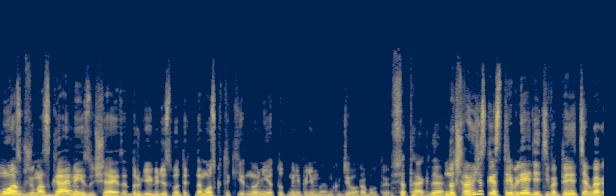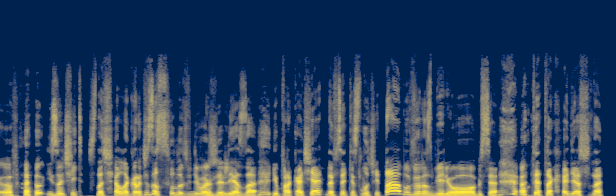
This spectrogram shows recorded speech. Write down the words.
мозг же мозгами изучается. Другие люди смотрят на мозг такие, ну нет, тут мы не понимаем, как дела работают. Все так, да. Ну, человеческое стремление, типа, перед тем, как э, изучить, сначала, короче, засунуть в него железо и прокачать на всякий случай, там уже разберемся. Вот это, конечно,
